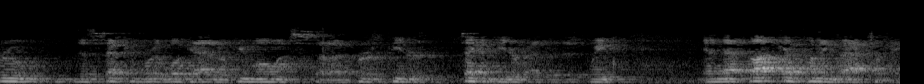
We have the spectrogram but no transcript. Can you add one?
through this section we're going to look at in a few moments, uh, First Peter, Second Peter rather, this week, and that thought kept coming back to me:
